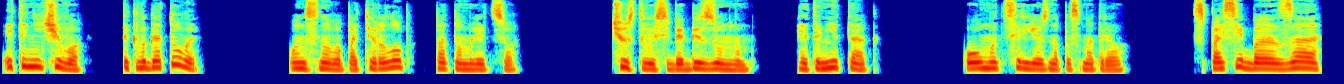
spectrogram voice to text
«Это ничего. Так вы готовы?» Он снова потер лоб, потом лицо. «Чувствую себя безумным. Это не так. Омут серьезно посмотрел. Спасибо за...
